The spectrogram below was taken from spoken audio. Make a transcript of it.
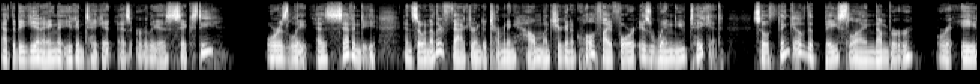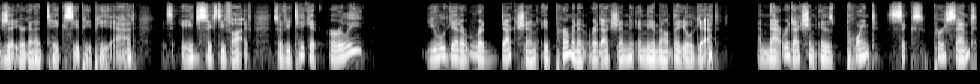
at the beginning that you can take it as early as 60 or as late as 70. And so another factor in determining how much you're going to qualify for is when you take it. So think of the baseline number or age that you're going to take CPP at is age 65. So if you take it early, you will get a reduction, a permanent reduction in the amount that you'll get. And that reduction is 0.6%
